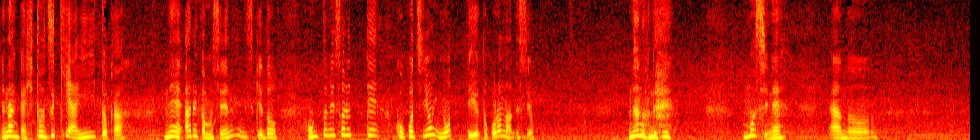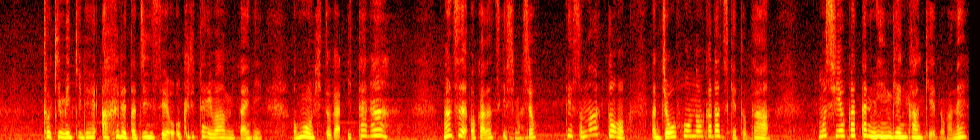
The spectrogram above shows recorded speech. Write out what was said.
なんか人付き合いとかねあるかもしれないんですけど本当にそれって心地よいのっていうところなんですよ。なのでもしねあのときめきで溢れた人生を送りたいわみたいに思う人がいたらまずお片付けしましょう。でその後情報のお片付けとかもしよかったら人間関係とかね。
